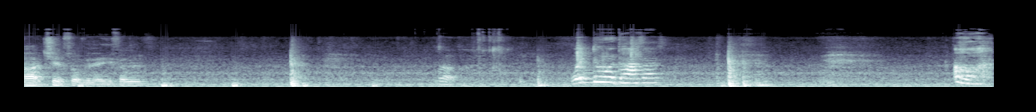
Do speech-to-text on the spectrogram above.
hot chips over there. You feel me? Bro. What you doing with the hot sauce? Oh,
